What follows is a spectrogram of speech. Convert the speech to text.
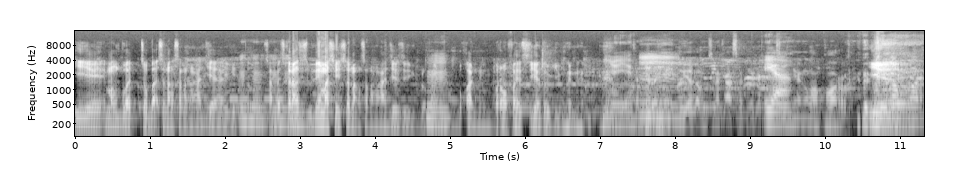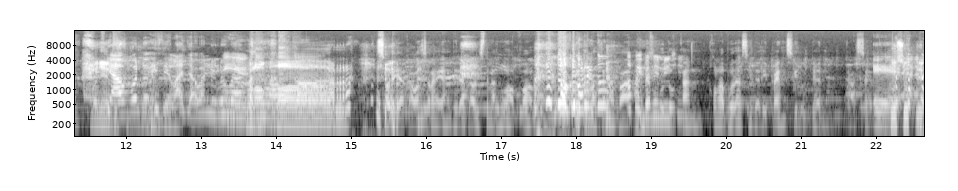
iya emang buat coba senang-senang aja gitu. Mhm, Sampai sekarang sih sebenarnya masih senang-senang aja sih, bukan bukan profesi atau gimana. Iya, iya. Kendalanya itu ya kalau misalnya kaset ya kayak Iya. kasetnya ngelokor. Iya. Ngelokor. Makanya Ya itu ampun tuh istilah zaman dulu Iya. banget. Ngelokor. Sorry ya kawan seraya yang tidak tahu istilah ngelokor. Itulah itu kenapa apa ya Anda membutuhkan kolaborasi dari pensil dan kaset. Eh, Kusut ya.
